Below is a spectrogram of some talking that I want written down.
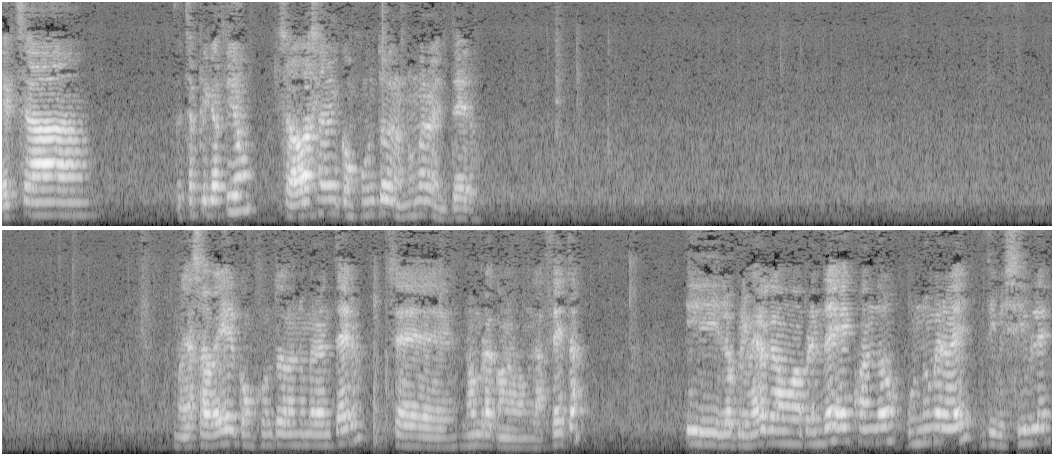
esta, esta explicación se va a basar en el conjunto de los números enteros. Como ya sabéis, el conjunto de los números enteros se nombra con la z. Y lo primero que vamos a aprender es cuando un número es divisible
